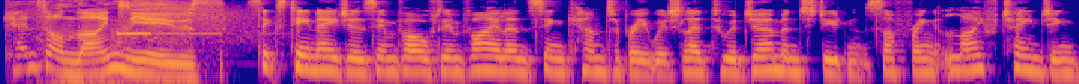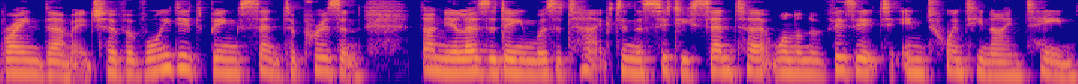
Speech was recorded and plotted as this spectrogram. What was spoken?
Kent Online News. Six teenagers involved in violence in Canterbury, which led to a German student suffering life changing brain damage, have avoided being sent to prison. Daniel Ezzedine was attacked in the city centre while on a visit in 2019.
